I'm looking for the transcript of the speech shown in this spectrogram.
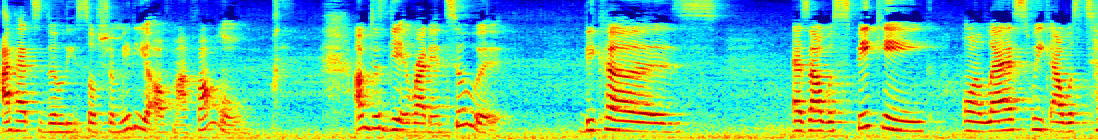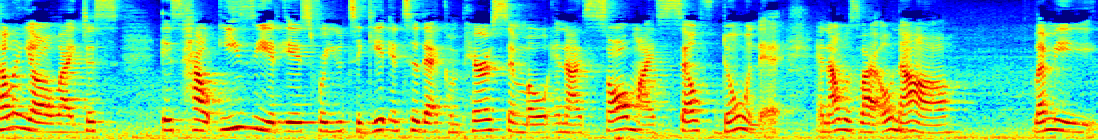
I had to delete social media off my phone. I'm just getting right into it because as I was speaking on last week, I was telling y'all like just it's how easy it is for you to get into that comparison mode and I saw myself doing that and I was like, "Oh nah. Let me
